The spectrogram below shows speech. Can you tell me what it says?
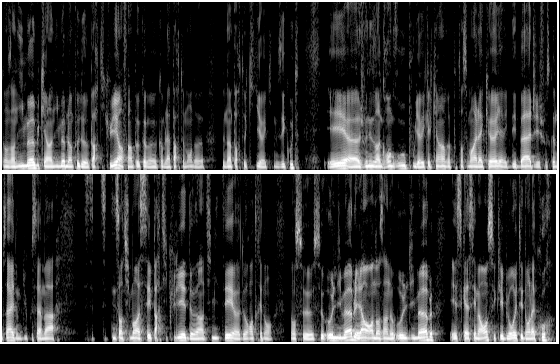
dans un immeuble qui est un immeuble un peu de particulier, enfin un peu comme, comme l'appartement de, n'importe qui euh, qui nous écoute. Et euh, je venais dans un grand groupe où il y avait quelqu'un bah, potentiellement à l'accueil avec des badges et des choses comme ça. Et donc, du coup, ça m'a. c'est- un sentiment assez particulier d'intimité de rentrer dans, dans ce, hall d'immeuble. Et là, on rentre dans un hall d'immeuble. Et ce qui est assez marrant, c'est que les bureaux étaient dans la cour.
